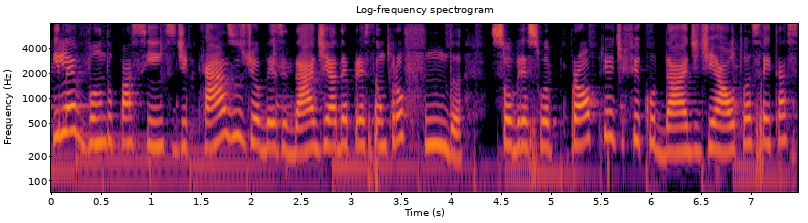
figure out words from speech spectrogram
e levando pacientes de casos de obesidade à depressão profunda sobre a sua própria dificuldade de autoaceitação.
